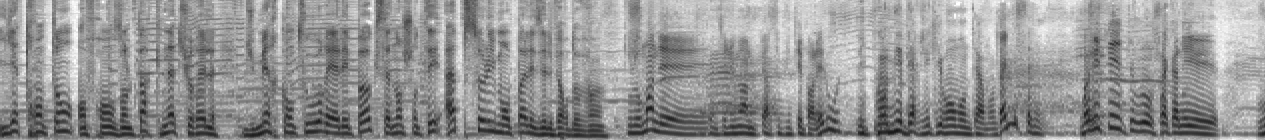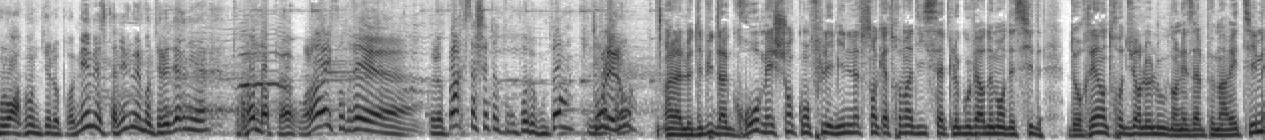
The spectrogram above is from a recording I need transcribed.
il y a 30 ans en France, dans le parc naturel du Mercantour. Et à l'époque, ça n'enchantait absolument pas les éleveurs d'ovins. Tout le monde est continuellement persécuté par les loups. hein. les premiers bergers qui vont monter en montagne cette année. Moi, j'étais toujours chaque année vouloir monter le premier, mais cette année, je vais monter le dernier. Tout le monde a peur. Voilà, il faudrait euh, que le parc s'achète un troupeau de moutons hein, pour les loups. Voilà, le début d'un gros méchant conflit. 1997, le gouvernement décide de réintroduire le loup dans les Alpes-Maritimes.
